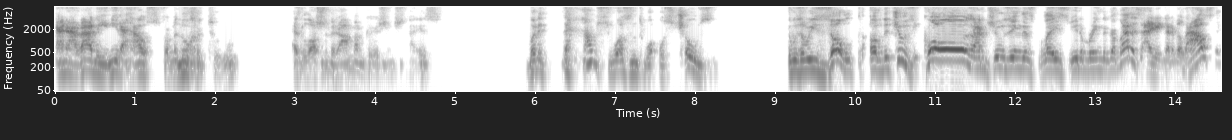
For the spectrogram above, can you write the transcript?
and rather you need a house for Menucha too, as Lashon the Rambam says, but it, the house wasn't what was chosen. It was a result of the choosing. Cause I'm choosing this place for you to bring the Kabbalah. I ain't gonna build a house there.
